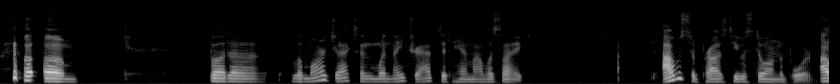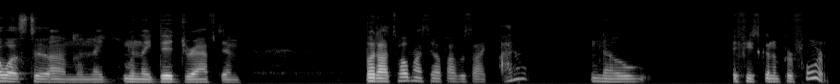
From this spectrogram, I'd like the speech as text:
um, but uh, Lamar Jackson, when they drafted him, I was like, I was surprised he was still on the board. I was too. Um, when they when they did draft him, but I told myself I was like, I don't know if he's going to perform.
